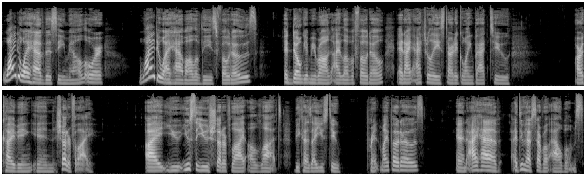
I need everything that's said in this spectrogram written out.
why do I have this email? Or why do I have all of these photos? And don't get me wrong, I love a photo. And I actually started going back to archiving in Shutterfly. I you, used to use Shutterfly a lot because I used to print my photos. And I have, I do have several albums.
